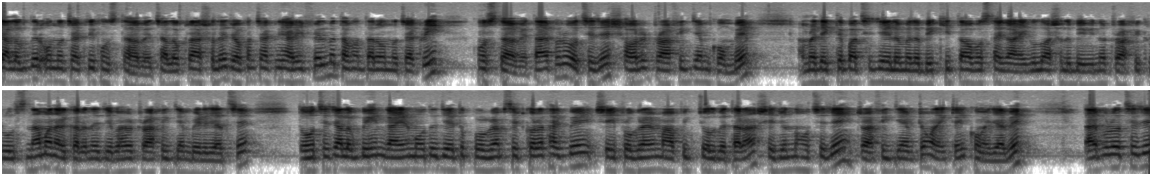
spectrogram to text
চালকদের অন্য চাকরি খুঁজতে হবে, চালকরা আসলে যখন চাকরি হারিয়ে ফেলবে তখন তারা অন্য চাকরি খুঁজতে হবে। তারপরে হচ্ছে যে শহরে ট্রাফিক জ্যাম কমবে, আমরা দেখতে পাচ্ছি যে এলোমেলো বিক্ষিপ্ত অবস্থায় গাড়িগুলো আসলে বিভিন্ন ট্রাফিক রুলস না মানার কারণে যেভাবে ট্রাফিক জ্যাম বেড়ে যাচ্ছে, তো হচ্ছে চালকবিহীন গাড়ির মধ্যে যেহেতু প্রোগ্রাম সেট করা থাকবে, সেই প্রোগ্রামের মাফিক চলবে তারা, সেজন্য হচ্ছে যে ট্রাফিক জ্যামটা অনেকটাই কমে যাবে। তারপর হচ্ছে যে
